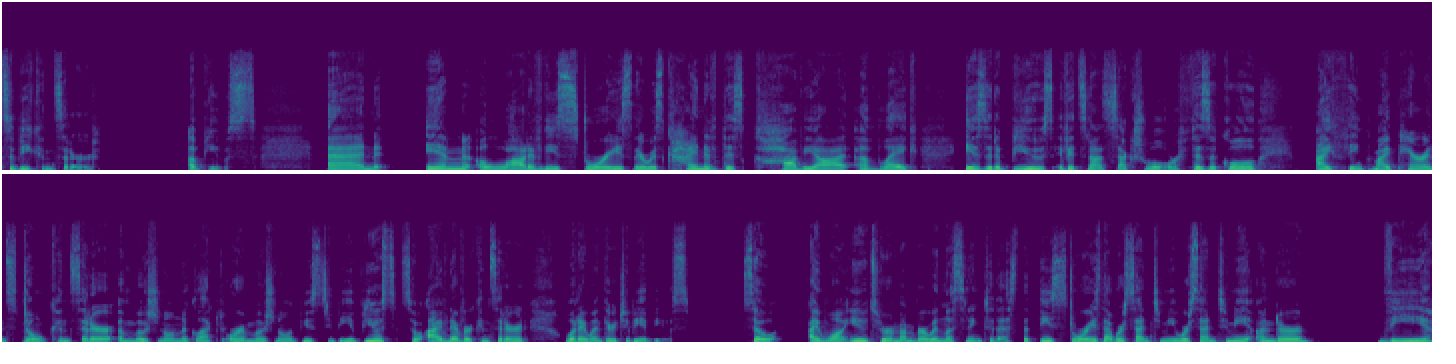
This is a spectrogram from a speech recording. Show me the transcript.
to be considered abuse. And in a lot of these stories, there was kind of this caveat of like, is it abuse if it's not sexual or physical? I think my parents don't consider emotional neglect or emotional abuse to be abuse. So I've never considered what I went through to be abuse. So I want you to remember when listening to this that these stories that were sent to me were sent to me under the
